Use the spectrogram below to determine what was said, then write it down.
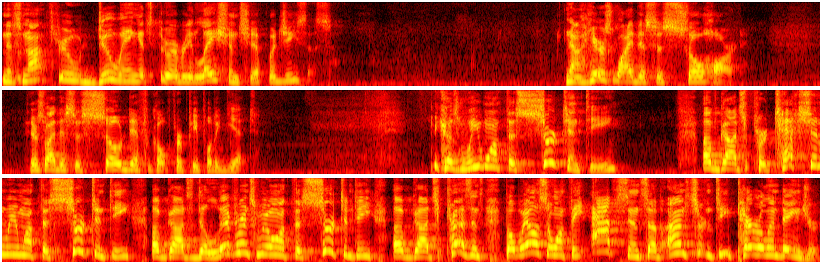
And it's not through doing, it's through a relationship with Jesus. Now, here's why this is so hard. Here's why this is so difficult for people to get. Because we want the certainty of God's protection. We want the certainty of God's deliverance. We want the certainty of God's presence, but we also want the absence of uncertainty, peril, and danger.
